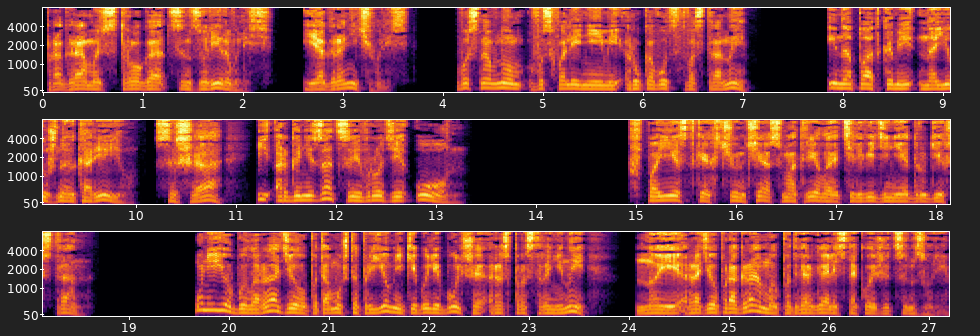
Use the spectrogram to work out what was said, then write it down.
Программы строго цензурировались и ограничивались, в основном восхвалениями руководства страны и нападками на Южную Корею, США и организации вроде ООН. В поездках Чунча смотрела телевидение других стран. У нее было радио, потому что приемники были больше распространены, но и радиопрограммы подвергались такой же цензуре.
